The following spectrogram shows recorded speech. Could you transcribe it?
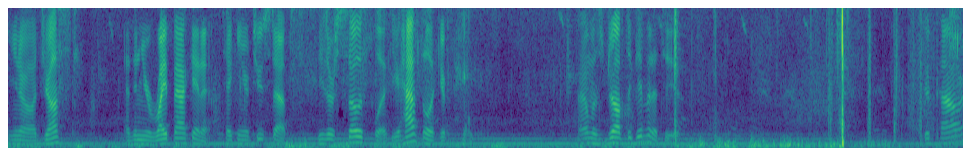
You know, adjust, and then you're right back in it, taking your two steps. These are so slick. You have to lick your fingers. I almost dropped it giving it to you. Good power.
